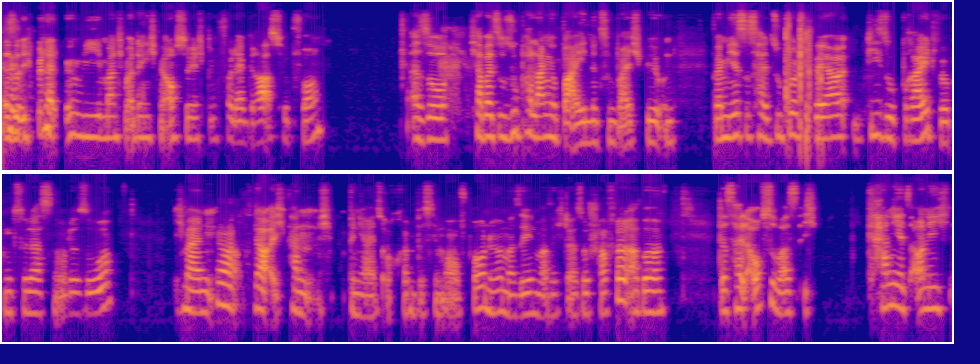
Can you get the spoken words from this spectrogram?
Also ich bin halt irgendwie, manchmal denke ich mir auch so, ich bin voll der Grashüpfer. Also ich habe halt so super lange Beine zum Beispiel und bei mir ist es halt super schwer, die so breit wirken zu lassen oder so. Ich meine, ja, klar, ich kann, ich bin ja jetzt auch gerade ein bisschen im Aufbau, ne? Mal sehen, was ich da so schaffe, aber das ist halt auch sowas, ich kann jetzt auch nicht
